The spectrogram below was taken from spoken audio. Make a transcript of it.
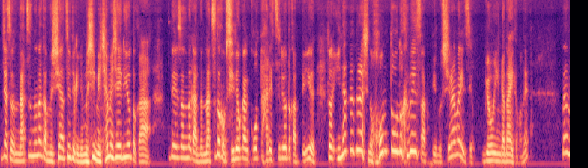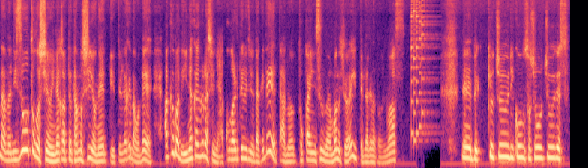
じゃあその夏の中蒸し暑い時に虫めちゃめちゃいるよとか、で、そのなんか夏とかも水道管凍って破裂するよとかっていう、その田舎暮らしの本当の不便さっていうのを知らないんですよ。病院がないとかね。なので、あの、リゾートとしての田舎って楽しいよねって言ってるだけなので、あくまで田舎暮らしに憧れてるというだけで、あの、都会に住んだままの人が言ってるだけだと思います。えー、別居中、離婚訴訟中です。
